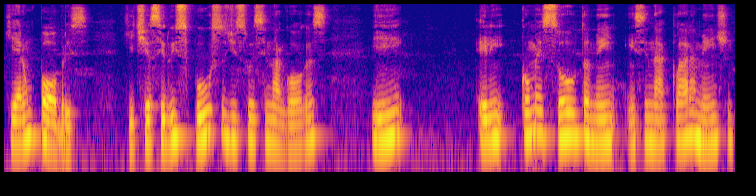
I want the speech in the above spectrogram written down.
que eram pobres, que tinham sido expulsos de suas sinagogas, e ele começou também a ensinar claramente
